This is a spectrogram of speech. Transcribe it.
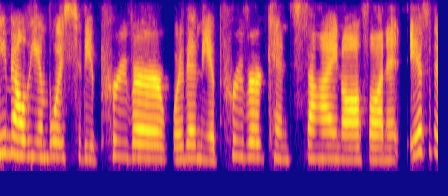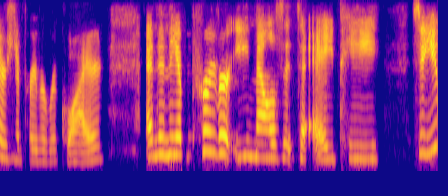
email the invoice to the approver, where then the approver can sign off on it if there's an approver required. And then the approver emails it to AP so you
